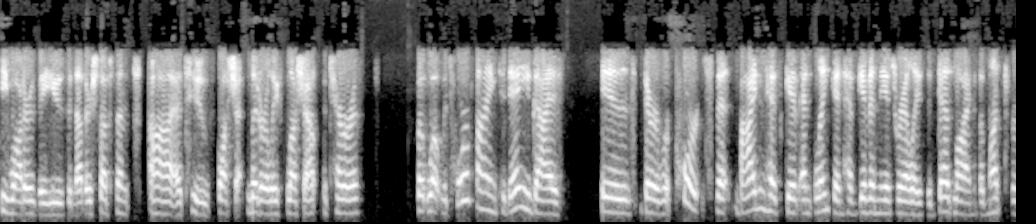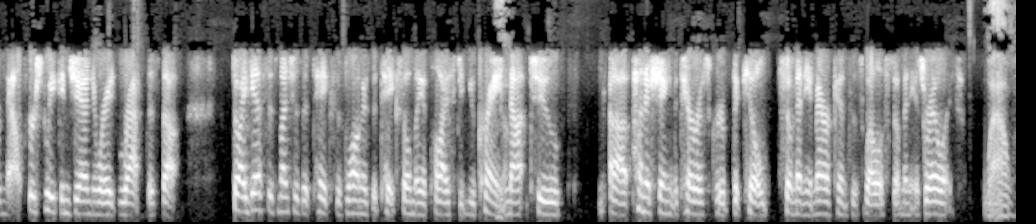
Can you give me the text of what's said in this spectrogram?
seawater, they use another substance uh, to flush literally flush out the terrorists. But what was horrifying today, you guys, is there are reports that Biden has given and Blinken have given the Israelis a deadline of a month from now, first week in January, to wrap this up. So I guess as much as it takes, as long as it takes, only applies to Ukraine, not to uh, punishing the terrorist group that killed so many Americans as well as so many Israelis. Wow.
